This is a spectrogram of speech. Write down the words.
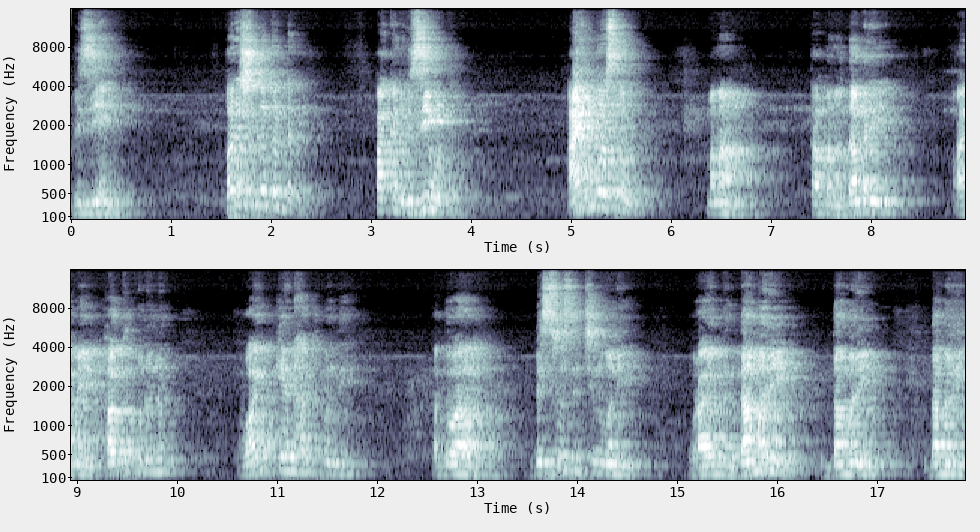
విజయం పరిశుద్ధత ఉంటుంది. పక్కన విజయం ఉంటుంది. ఆయన కోసం మన తపన దమరి ఆమె హత్తుకును వాక్యాన్ని హత్తుకుంది. తద్వారా విశ్వసించను అని వ్రాయబడి దమరి దమరి దమరి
